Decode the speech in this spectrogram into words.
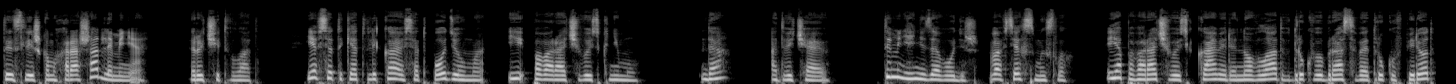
ты слишком хороша для меня?» — рычит Влад. Я все-таки отвлекаюсь от подиума и поворачиваюсь к нему. «Да?» — отвечаю. «Ты меня не заводишь, во всех смыслах». Я поворачиваюсь к камере, но Влад вдруг выбрасывает руку вперед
